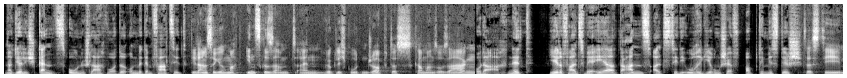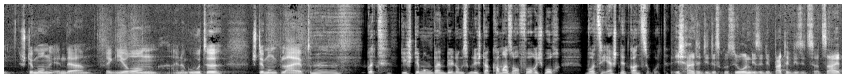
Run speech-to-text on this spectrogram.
Natürlich ganz ohne Schlagworte und mit dem Fazit, Die Landesregierung macht insgesamt einen wirklich guten Job, das kann man so sagen. oder ach nicht. Jedenfalls wäre er, der Hans, als CDU-Regierungschef optimistisch. Dass die Stimmung in der Regierung eine gute Stimmung bleibt. Gut, die Stimmung beim Bildungsminister Kommerson vorig Woche wurde sie erst nicht ganz so gut. Ich halte die Diskussion, diese Debatte, wie sie zurzeit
